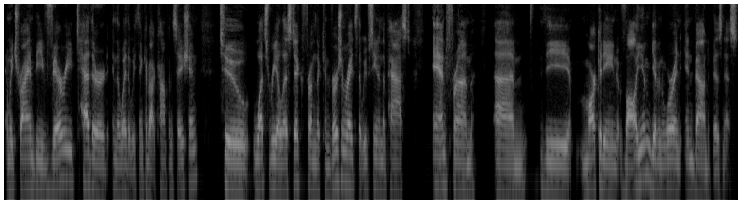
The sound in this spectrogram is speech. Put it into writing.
and we try and be very tethered in the way that we think about compensation to what's realistic from the conversion rates that we've seen in the past and from um, the marketing volume given we're an inbound business.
